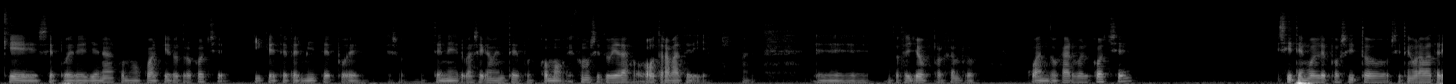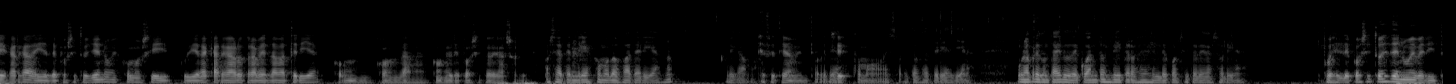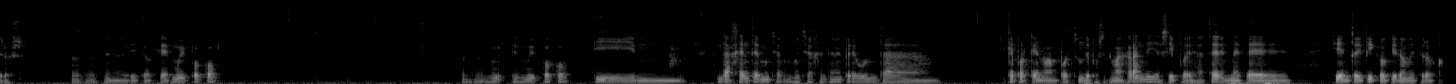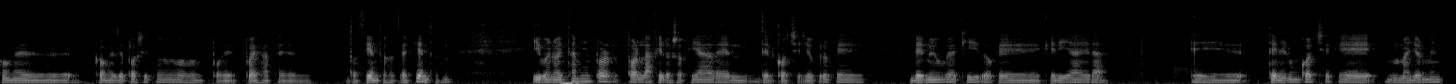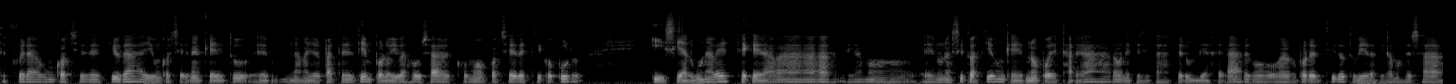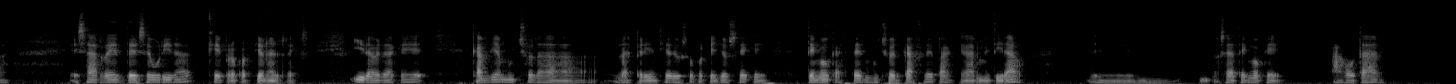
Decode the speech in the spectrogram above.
que se puede llenar como cualquier otro coche y que te permite pues eso tener básicamente pues como es como si tuvieras otra batería ¿vale? Eh, entonces yo por ejemplo cuando cargo el coche si tengo el depósito, si tengo la batería cargada y el depósito lleno, es como si pudiera cargar otra vez la batería con, con, la, con el depósito de gasolina. O sea, tendrías como dos baterías, ¿no? Digamos. Efectivamente. Podrías sí. como eso, dos baterías llenas. Una pregunta, Edu, ¿de cuántos litros es el depósito de gasolina? Pues el depósito es de 9 litros. De 9 litros, que es muy poco. ujú. Es muy, es muy poco. Y mm, la gente, mucha, mucha gente me pregunta que por qué no han puesto un depósito más grande y así puedes hacer en vez de ciento y pico kilómetros con el, con el depósito, pues puedes hacer 200 o 300, ¿no? Y bueno, es también por, por la filosofía del, del coche. Yo creo que BMW aquí lo que quería era eh, tener un coche que mayormente fuera un coche de ciudad y un coche en el que tú eh, la mayor parte del tiempo lo ibas a usar como coche eléctrico puro y si alguna vez te quedabas, digamos, en una situación que no puedes cargar o necesitas hacer un viaje largo o algo por el estilo, tuvieras, digamos, esa, esa red de seguridad que proporciona el Rex. Y la verdad que cambia mucho la, la experiencia de uso porque yo sé que tengo que hacer mucho el cafre para quedarme tirado. Eh, o sea, tengo que agotar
